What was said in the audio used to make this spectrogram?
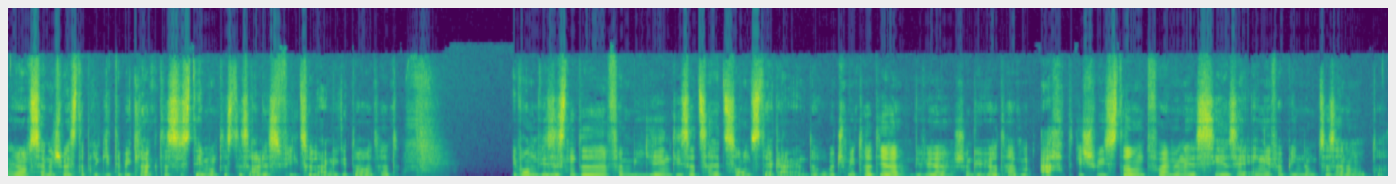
Ja, auch seine Schwester Brigitte beklagt das System und dass das alles viel zu lange gedauert hat. Yvonne, wie ist es denn der Familie in dieser Zeit sonst ergangen? Der Hubert Schmidt hat ja, wie wir schon gehört haben, acht Geschwister und vor allem eine sehr, sehr enge Verbindung zu seiner Mutter.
